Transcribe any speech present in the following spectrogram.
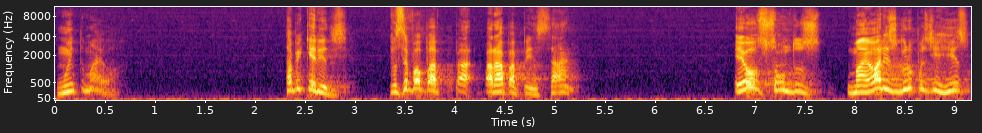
Muito maior. Sabe, queridos, se você for parar para pensar, eu sou um dos maiores grupos de risco,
